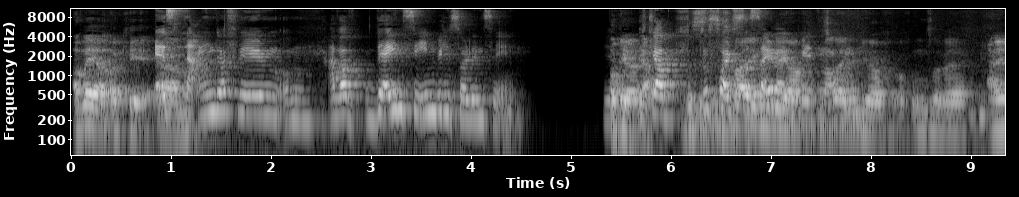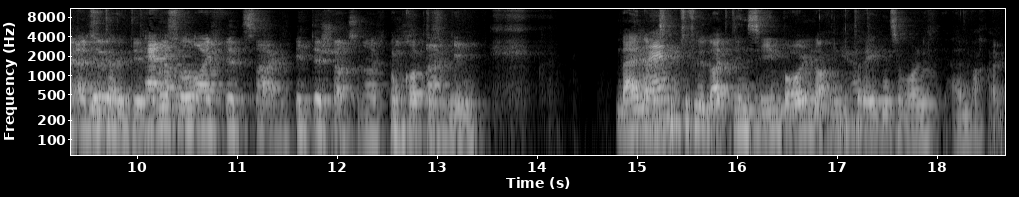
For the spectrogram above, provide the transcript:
aber ja, okay. Er ist ähm, lang, der Film, aber wer ihn sehen will, soll ihn sehen. Ja. Okay, ich ja. glaube, du sollst das selber irgendwie im auch, Bild Das war machen. irgendwie auch, auch unsere Al- Also Mentalität keiner von euch wird sagen, bitte schaut es euch Um nicht Gottes an. Willen. Nein, aber es Nein. gibt so viele Leute, die ihn sehen wollen, auch Ja. mitreden zu wollen. Ja, mach halt.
